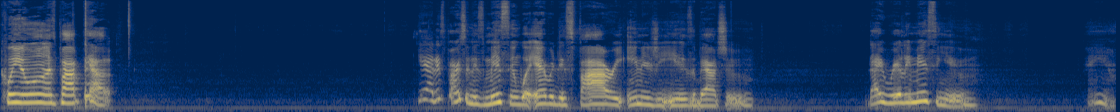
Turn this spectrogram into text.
Queen of Wands popped out. Yeah, this person is missing whatever this fiery energy is about you. They really missing you. Damn.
